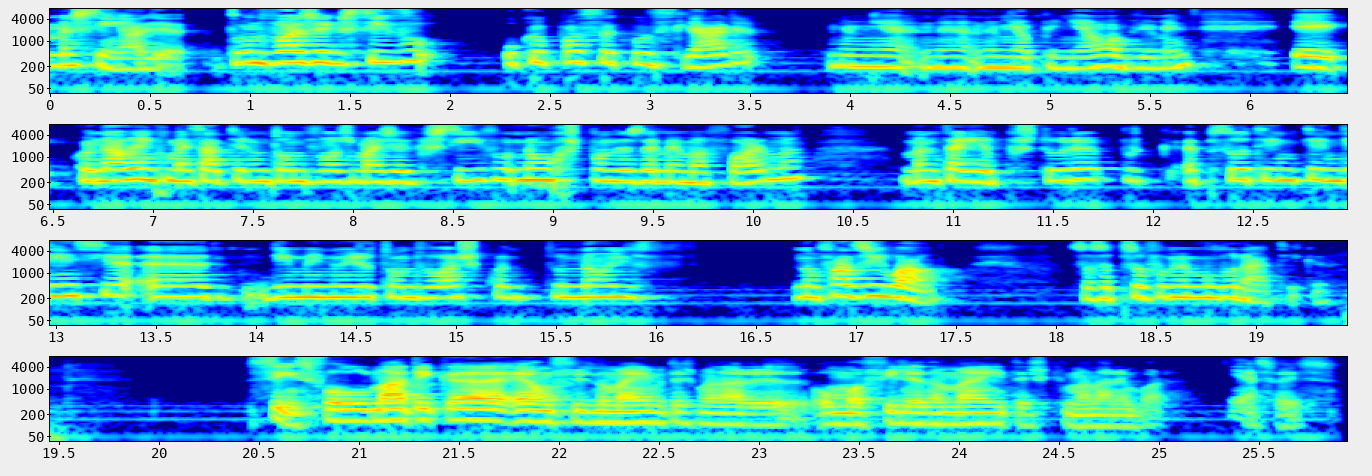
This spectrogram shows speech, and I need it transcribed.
Mas sim, olha, tom de voz agressivo, o que eu posso aconselhar, na minha, na, na minha opinião, obviamente, é quando alguém começa a ter um tom de voz mais agressivo, não respondas da mesma forma, mantém a postura, porque a pessoa tem tendência a diminuir o tom de voz quando tu não lhe não fazes igual. Só se a pessoa for mesmo lunática. Sim, se for lunática, é um filho da mãe, tens que mandar, ou uma filha da mãe e tens que mandar embora. Yeah. É só isso.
